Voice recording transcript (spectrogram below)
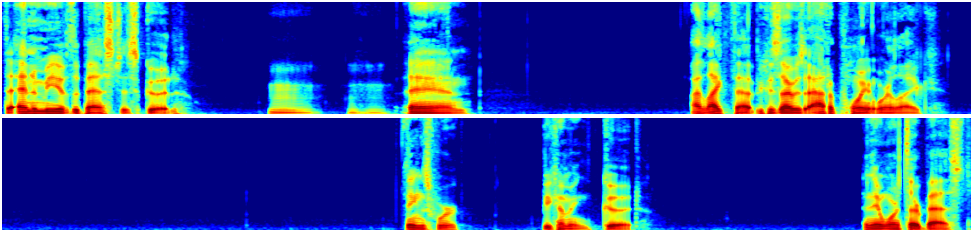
the enemy of the best is good. Mm, hmm And I like that because I was at a point where, like, things were becoming good and they weren't their best.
